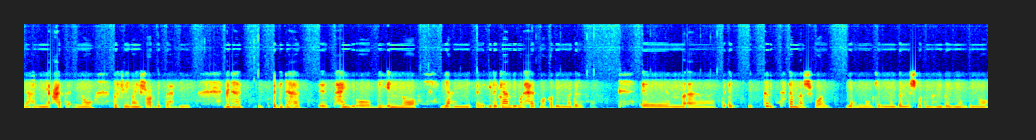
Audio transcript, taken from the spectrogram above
يعني حتى إنه طفلي ما يشعر بالتهديد. بدها بدها تهيئه بإنه يعني إذا كان بمرحلة ما قبل المدرسة آه، تستنى شوي. يعني ممكن لما يبلش بطنها يبين إنه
